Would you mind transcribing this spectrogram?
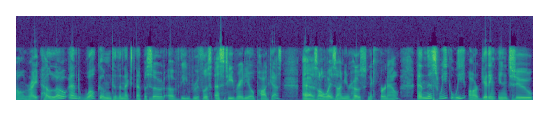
All right. Hello and welcome to the next episode of the Ruthless ST Radio podcast. As always, I'm your host, Nick Burnow. And this week we are getting into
